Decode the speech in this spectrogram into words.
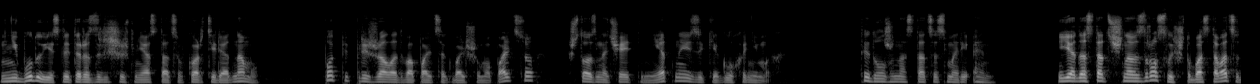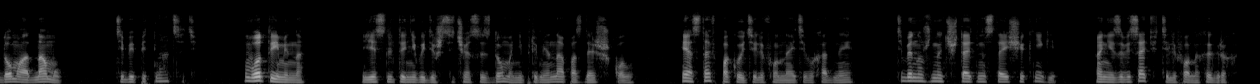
«Не буду, если ты разрешишь мне остаться в квартире одному». Поппи прижала два пальца к большому пальцу, что означает «нет» на языке глухонемых. «Ты должен остаться с Мэри Энн». «Я достаточно взрослый, чтобы оставаться дома одному». «Тебе пятнадцать». «Вот именно». «Если ты не выйдешь сейчас из дома, непременно опоздаешь в школу. И оставь в покое телефон на эти выходные. Тебе нужно читать настоящие книги, а не зависать в телефонных играх».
